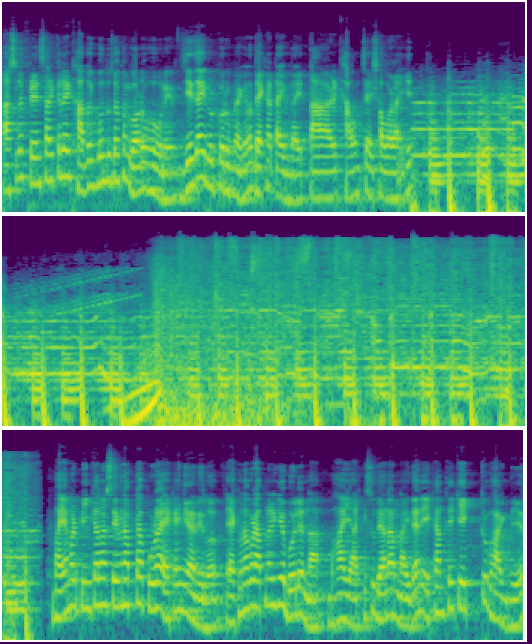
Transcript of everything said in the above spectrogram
আসলে ফ্রেন্ড সার্কেলের খাদক বন্ধু যখন গণভবনে, যে যাই লুট করুক না কেন দেখা টাইম নাই, তার খাওয়ান চাই সবার আগে। ভাই আমার পিঙ্ক কালার সেভেন আপটা পুরো একাই নিয়ে নিল। এখন আবার আপনার গিয়ে বললেন না ভাই আর কিছু দেন আর নাই দেন এখান থেকে একটু ভাগ দিন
